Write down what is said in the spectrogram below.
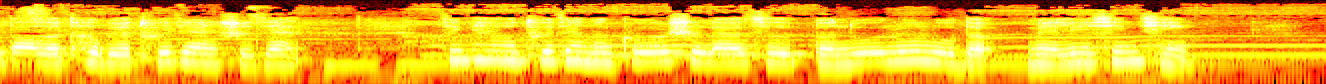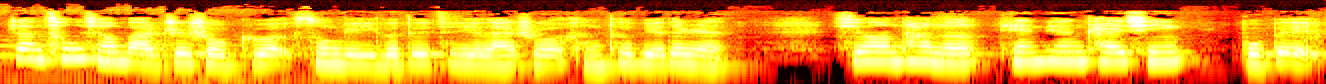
又到了特别推荐时间。今天要推荐的歌是来自本多露露的《美丽心情》。战聪想把这首歌送给一个对自己来说很特别的人，希望他能天天开心，不被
